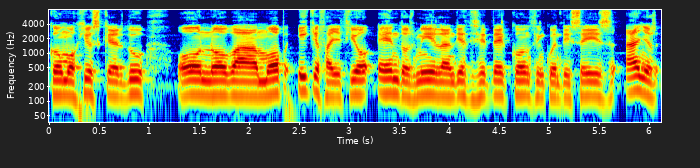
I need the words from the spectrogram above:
como Husker Du o Nova Mob y que falleció en 2017 con 56 años.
